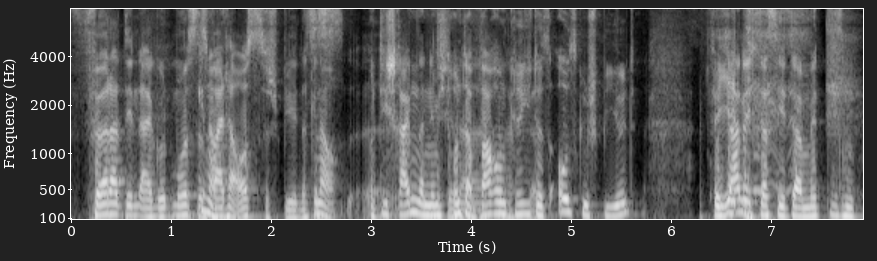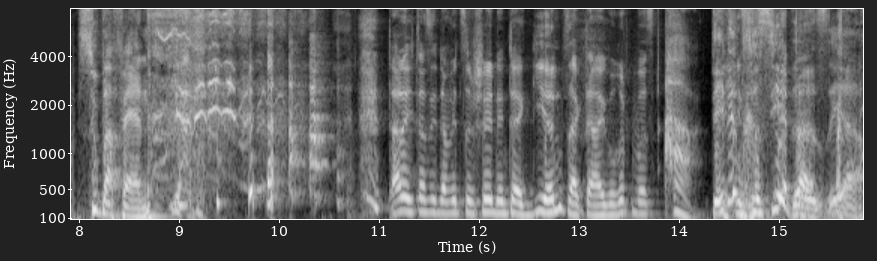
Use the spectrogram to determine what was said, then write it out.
fördert den Algorithmus, das Genau. weiter auszuspielen. Das Genau. ist, äh, Und die schreiben dann nämlich drunter, warum kriege ich das ausgespielt? für jeden Dadurch, dass sie da mit diesem, Superfan. dadurch, dass sie damit so schön interagieren, sagt der Algorithmus, ah, Den interessiert das, ja.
